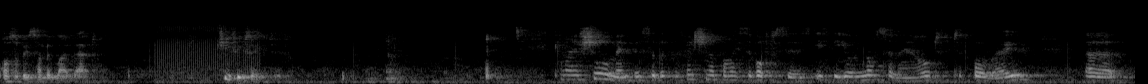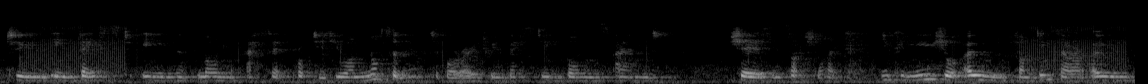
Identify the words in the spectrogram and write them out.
Possibly something like that. Chief Executive. Can I assure members that the professional advice of officers is that you're not allowed to borrow uh, to invest in non-asset properties. You are not allowed to borrow to invest in bonds and shares and such like. You can use your own funding, so our own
